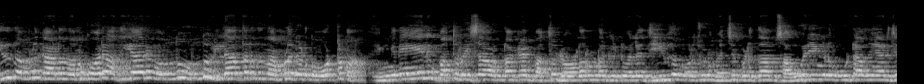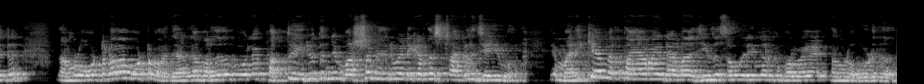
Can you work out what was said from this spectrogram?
ഇത് നമ്മൾ കാണുന്നത് നമുക്ക് ഒരു അധികാരം ഒന്നും ഒന്നും ഇല്ലാത്തടത്ത് നമ്മൾ കിടന്ന് ഓട്ടമാണ് എങ്ങനെയും പത്ത് പൈസ ഉണ്ടാക്കാൻ പത്ത് ഡോളർ കൂടെ കിട്ടും അല്ലെങ്കിൽ ജീവിതം കുറച്ചുകൂടെ മെച്ചപ്പെടുത്താം സൗകര്യങ്ങൾ കൂട്ടാമെന്ന് വിചാരിച്ചിട്ട് നമ്മൾ ഓട്ടണോ? ഓട്ടമാ. ഞാൻ ഞാൻ പറഞ്ഞതുപോലെ പത്ത് ഇരുപത്തഞ്ച് വർഷം ഇതിനു വേണ്ടി കിടന്ന് സ്ട്രഗിൾ ചെയ്യുമോ മരിക്കാൻ വരെ തയ്യാറായിട്ടാണ് ജീവിത സൗകര്യങ്ങൾക്ക് പുറമെ നമ്മൾ ഓടുന്നത്.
